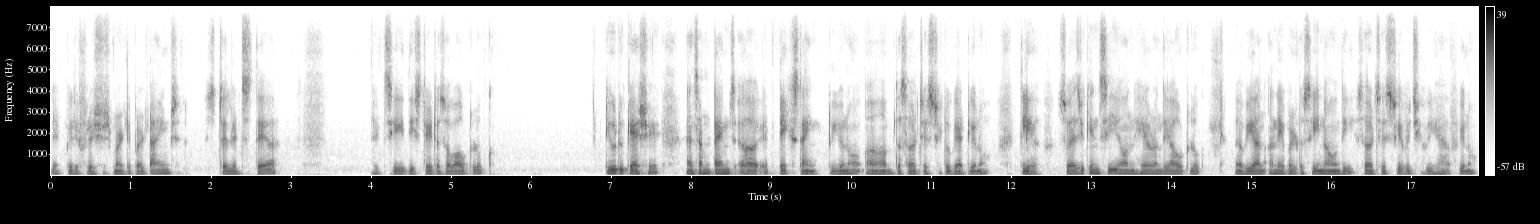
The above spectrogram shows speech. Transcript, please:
Let me refresh it multiple times. Still it's there let's see the status of outlook. Due to cache and sometimes uh, it takes time to you know uh, the search history to get you know clear. So as you can see on here on the outlook uh, we are unable to see now the search history which we have you know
